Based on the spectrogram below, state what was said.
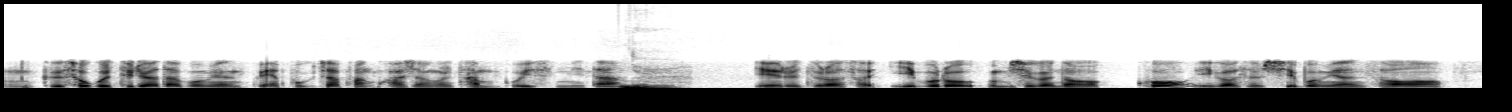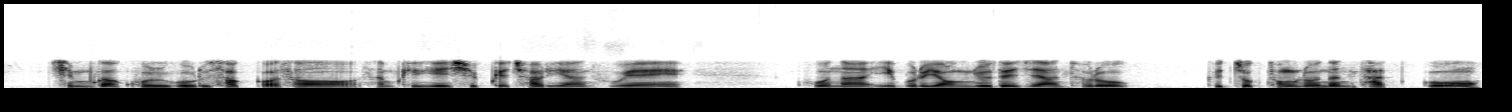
음, 그 속을 들여다보면 꽤 복잡한 과정을 담고 있습니다. 예. 예를 들어서 입으로 음식을 넣고 이것을 씹으면서 침과 골고루 섞어서 삼키기 쉽게 처리한 후에 코나 입으로 역류되지 않도록 그쪽 통로는 닫고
